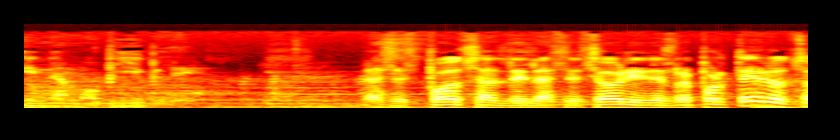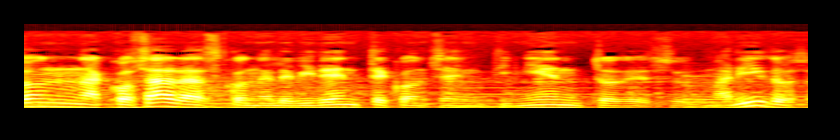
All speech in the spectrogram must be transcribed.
inamovible. Las esposas del asesor y del reportero son acosadas con el evidente consentimiento de sus maridos.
